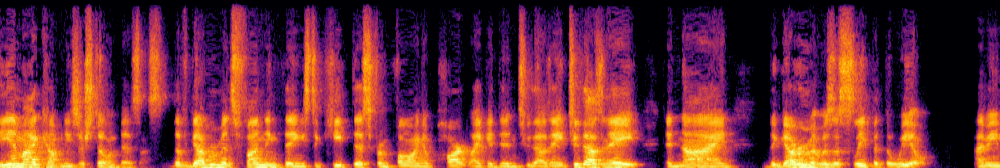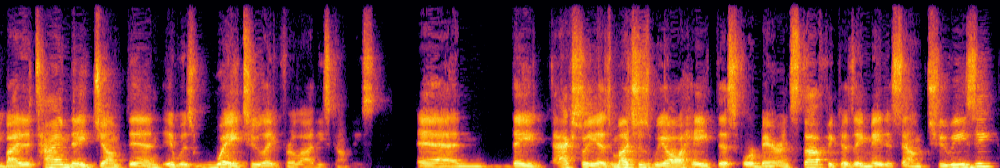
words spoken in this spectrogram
The MI companies are still in business. The government's funding things to keep this from falling apart like it did in 2008. 2008 and 9, the government was asleep at the wheel. I mean, by the time they jumped in, it was way too late for a lot of these companies. And they actually, as much as we all hate this forbearance stuff because they made it sound too easy,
